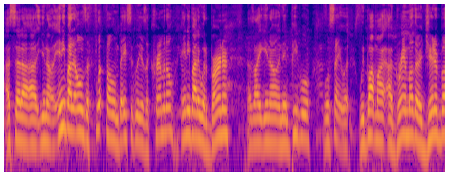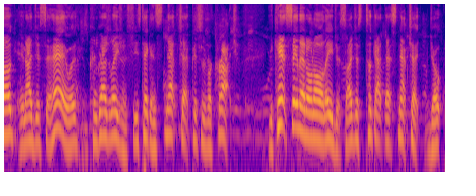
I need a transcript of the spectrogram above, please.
I said, uh, uh, you know, anybody that owns a flip phone basically is a criminal. Anybody with a burner. I was like, you know, and then people will say, well, we bought my uh, grandmother a jitterbug, and I just said, hey, well, congratulations, she's taking Snapchat pictures of her crotch. You can't say that on all ages, so I just took out that Snapchat joke.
